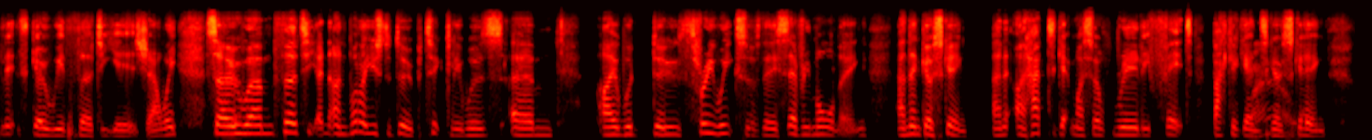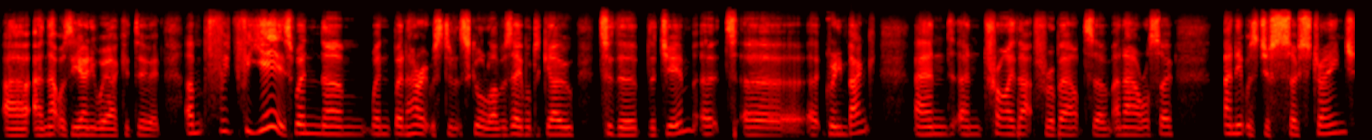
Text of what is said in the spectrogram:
let's go with thirty years, shall we? So um, thirty, and, and what I used to do particularly was um, I would do three weeks of this every morning, and then go skiing. And I had to get myself really fit back again to go skiing uh, and that was the only way I could do it. Um, for for years, when um, when when Harriet was still at school, I was able to go to the the gym at uh, at Greenbank and and try that for about um, an hour or so, and it was just so strange.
